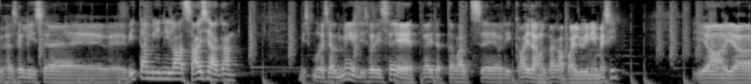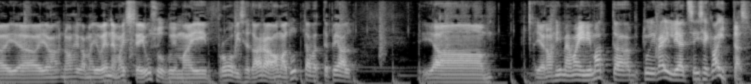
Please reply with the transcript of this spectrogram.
ühe sellise vitamiinilaadse asjaga mis mulle seal meeldis, oli see, et väidetavalt see oli ikka aidanud väga palju inimesi. ja, ja, ja, ja noh, ega ma ju ennem asja ei usu, kui ma ei proovi seda ära oma tuttavate peal. ja, ja noh, nime mainimata tuli välja, et see isegi aitas.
